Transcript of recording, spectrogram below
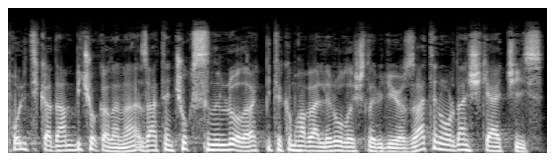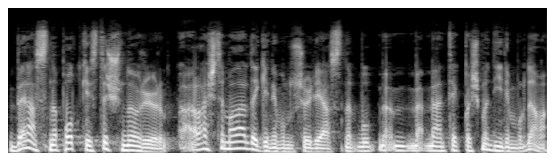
politikadan birçok alana zaten çok sınırlı olarak bir takım haberlere ulaşılabiliyor. Zaten oradan şikayetçiyiz. Ben aslında podcast'te şunu arıyorum. Araştırmalar da gene bunu söylüyor aslında. Bu ben, ben tek başıma değilim burada ama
